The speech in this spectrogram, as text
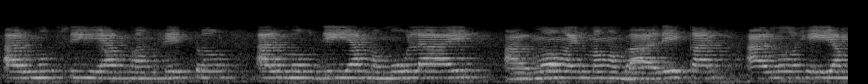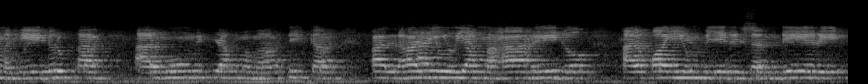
Al-Muksi yang menghitung Al-Mugdi yang memulai Al-Mu'in mengembalikan Al-Muhi yang menghidupkan Al-Mumit yang mematikan Al-Hayyu yang maha hidup Al-Qayyum diri sendiri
